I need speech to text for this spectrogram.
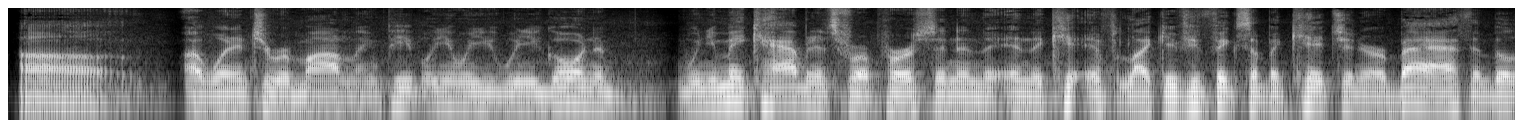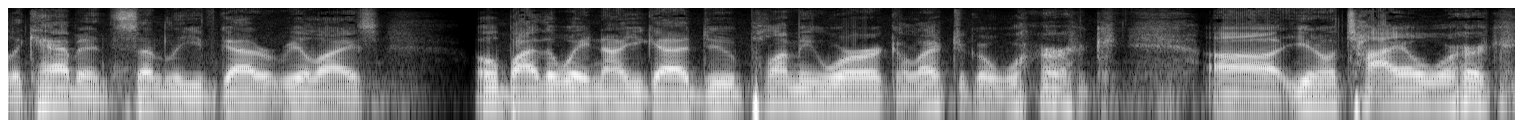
uh, I went into remodeling. People, you know, when you when you go into when you make cabinets for a person in the in the if, like if you fix up a kitchen or a bath and build a cabinet, suddenly you've got to realize. Oh, by the way, now you got to do plumbing work, electrical work, uh, you know, tile work.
